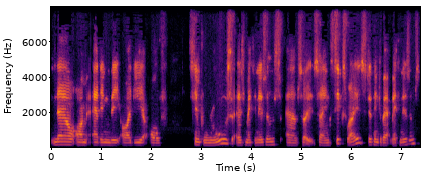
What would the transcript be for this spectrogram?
now I'm adding the idea of simple rules as mechanisms, um, so saying six ways to think about mechanisms.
